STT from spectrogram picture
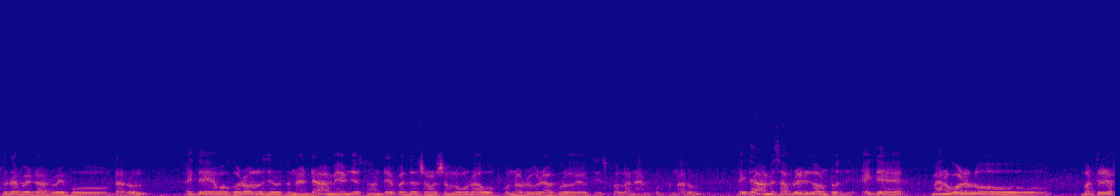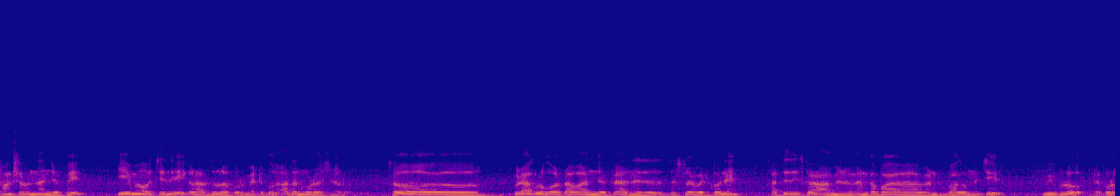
సూర్యాపేట అటువైపు ఉంటారు. అయితే ఏవో గొడవలు జరుగుతున్నాయంటే ఆమె ఏం చేస్తామంటే పెద్ద సంవత్సరంలో కూడా ఒప్పుకున్నారు విడాకులు ఏవో తీసుకోవాలని అనుకుంటున్నారు. అయితే ఆమె సపరేట్గా ఉంటుంది. అయితే మేనగోడలు బర్త్డే ఫంక్షన్ ఉందని చెప్పి ఈమె వచ్చింది ఇక్కడ అబ్దుల్లాపూర్ మెట్టుకు అతను కూడా వచ్చినాడు. సో విడాకులు కోరుతావా అని చెప్పి అనేది దృష్టిలో పెట్టుకొని కత్తి తీసుకొని ఆమె వెనక భా వెనక భాగం నుంచి వీపులో ఎక్కడో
